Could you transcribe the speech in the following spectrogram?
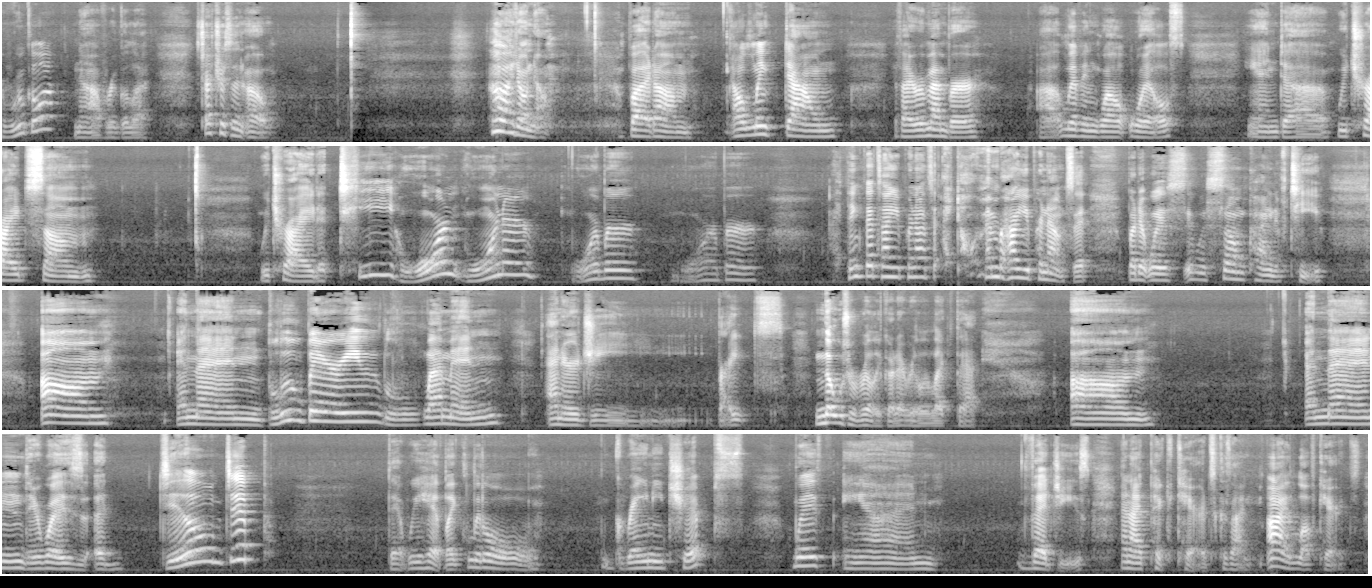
arugula? No, arugula. Starts with an O. Oh, I don't know. But um, I'll link down, if I remember, uh, Living Well oils. And uh, we tried some, we tried a tea, Warn, Warner, Warber, Warber. I think that's how you pronounce it. I don't remember how you pronounce it, but it was it was some kind of tea. Um, and then blueberry lemon energy bites. And those were really good. I really liked that. Um, and then there was a dill dip that we had like little grainy chips with and veggies. And I picked carrots because I I love carrots.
